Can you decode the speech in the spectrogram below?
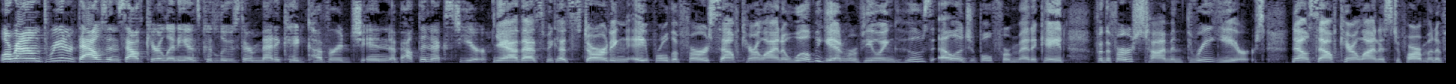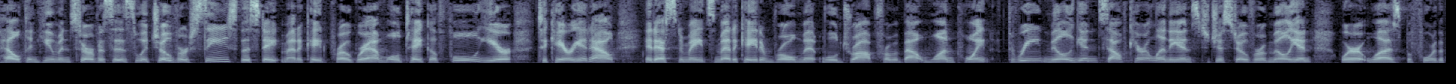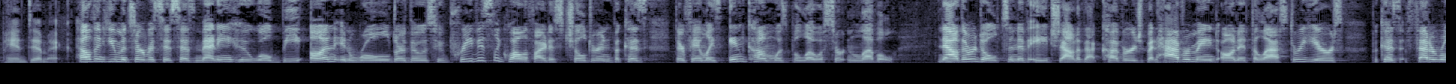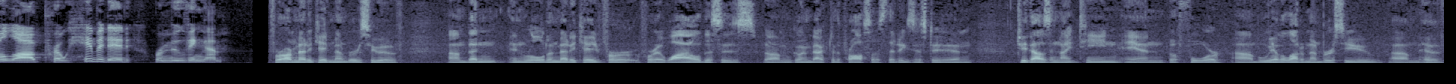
Well, around 300,000 South Carolinians could lose their Medicaid coverage in about the next year. Yeah, that's because starting April the 1st, South Carolina will begin reviewing who's eligible for Medicaid for the first time in three years. Now, South Carolina's Department of Health and Human Services, which oversees the state Medicaid program, will take a full year to carry it out. It estimates Medicaid enrollment will drop from about 1.3 million South Carolinians to just over a million, where it was before the pandemic. Health Health and Human Services says many who will be unenrolled are those who previously qualified as children because their family's income was below a certain level. Now they're adults and have aged out of that coverage, but have remained on it the last three years because federal law prohibited removing them. For our Medicaid members who have um, been enrolled in Medicaid for, for a while, this is um, going back to the process that existed in 2019 and before. Um, but we have a lot of members who um, have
